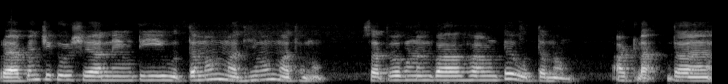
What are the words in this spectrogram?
ప్రాపంచిక విషయాలను ఏమిటి? ఉత్తమం మధ్యమం మధమం. సత్వగుణం బాగా ఉంటే ఉత్తమం. అట్లా. దా-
